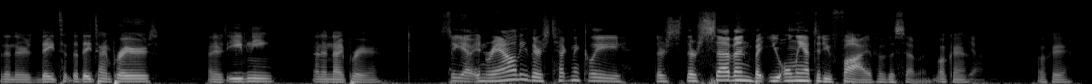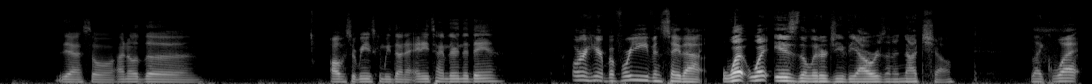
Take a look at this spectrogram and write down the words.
then there's day the daytime prayers, and there's evening and then night prayer. So yeah, in reality, there's technically there's there's seven, but you only have to do five of the seven. Okay. Yeah. Okay. Yeah. So I know the obviously readings can be done at any time during the day. Or here, before you even say that, what what is the liturgy of the hours in a nutshell? Like what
